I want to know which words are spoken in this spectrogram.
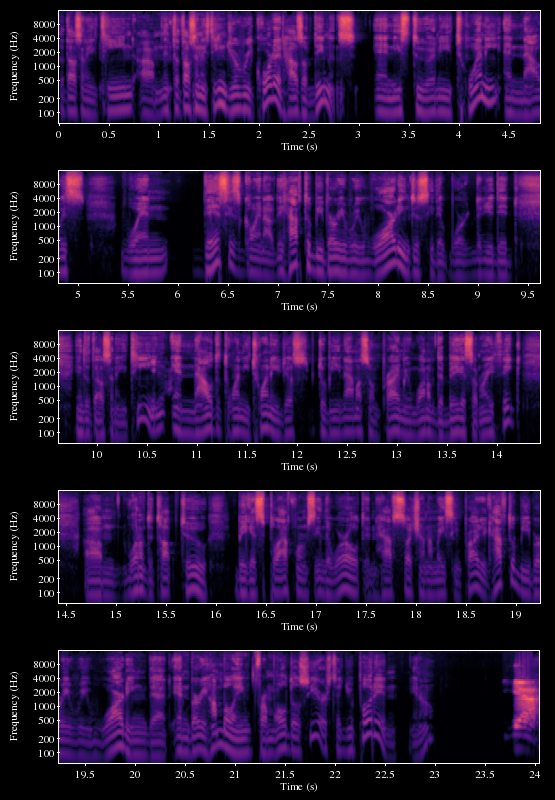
2018 um, in 2018 you recorded house of demons and it's 2020 and now it's when this is going out. They have to be very rewarding to see the work that you did in 2018 yeah. and now the 2020 just to be in Amazon Prime in one of the biggest and I think um, one of the top two biggest platforms in the world and have such an amazing project have to be very rewarding that and very humbling from all those years that you put in, you know? Yeah,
